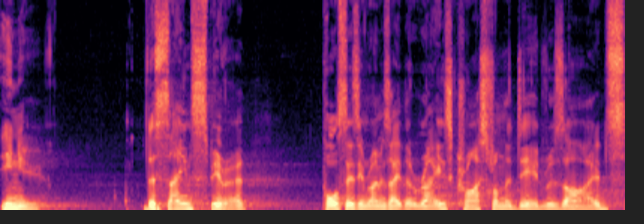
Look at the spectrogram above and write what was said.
in you. The same Spirit, Paul says in Romans 8, that raised Christ from the dead resides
